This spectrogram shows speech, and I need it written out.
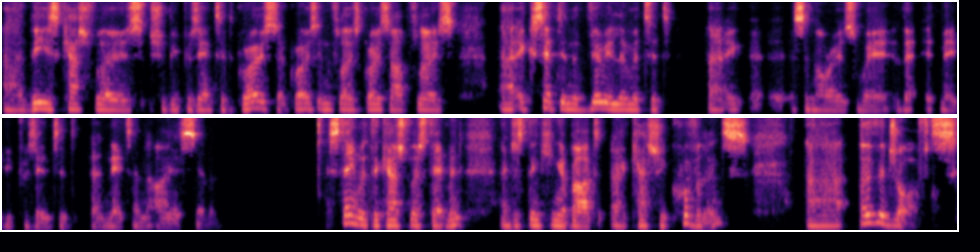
uh, these cash flows should be presented gross, so gross inflows, gross outflows, uh, except in the very limited uh, uh scenarios where that it may be presented uh, net under IAS 7. Staying with the cash flow statement and just thinking about uh, cash equivalents, overdrafts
